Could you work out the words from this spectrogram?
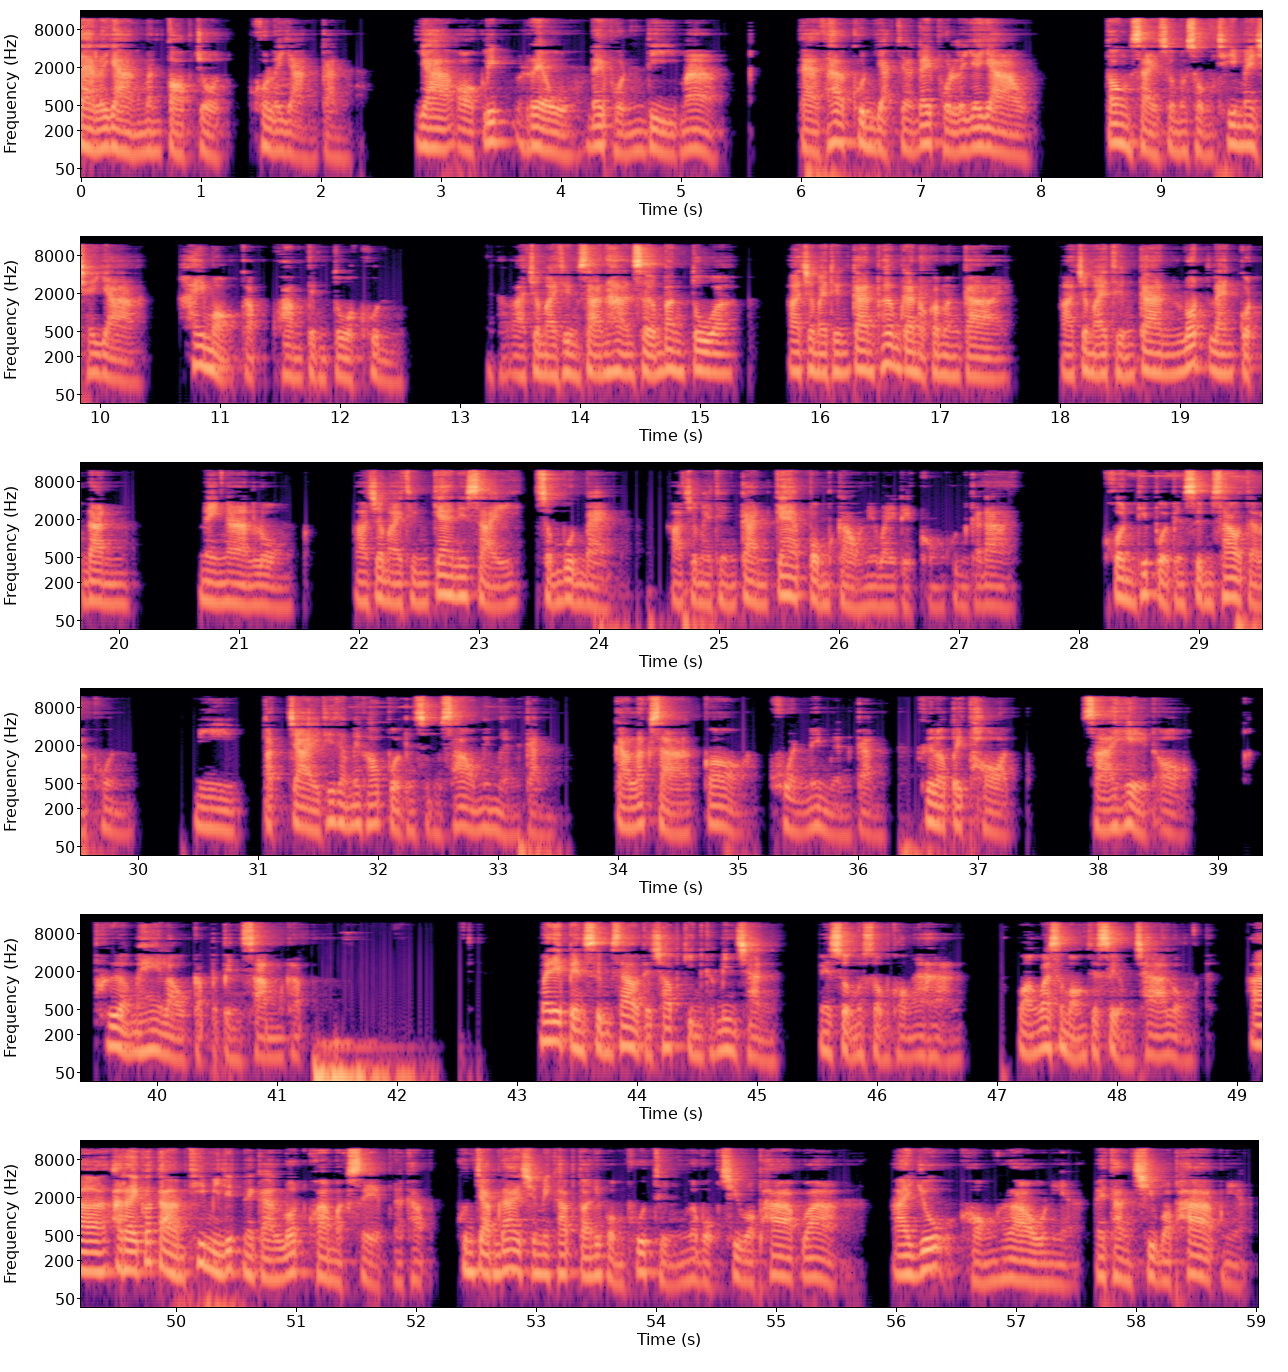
แต่ละอย่างมันตอบโจทย์คนละอย่างกัน ยาออกฤทธิ์เร็วได้ผลดีมาก แต่ถ้าคุณอยากจะได้ผลระยะยาว ต้องใส่ส่วนผสมที่ไม่ใช่ยาให้เหมาะกับความเป็นตัวคุณอาจจะหมายถึงสารอาหารเสริมบางตัว อาจจะหมายถึงการเพิ่มการออกกำลังกาย อาจจะหมายถึงการลดแรงกดดันในงานลง อาจจะหมายถึงแก้นิสัยสมบูรณ์แบบ อาจจะหมายถึงการแก้ปมเก่าในวัยเด็กของคุณก็ได้ คนที่ป่วยเป็นซึมเศร้าแต่ละคน มีปัจจัยที่ทำให้เขาป่วยเป็นซึมเศร้าไม่เหมือนกัน การรักษาก็ควรไม่เหมือนกัน คือเราไปถอดสาเหตุออก เพื่อไม่ให้เรากลับไปเป็นซ้ำครับ ไม่ได้เป็นซึมเศร้าแต่ชอบกินขมิ้นชัน ในส่วนผสมของอาหาร หวังว่าสมองจะเสื่อมช้าลง อะไรก็ตามที่มีฤทธิ์ในการลดความอักเสบนะครับ คุณจำได้ใช่ไหมครับ ตอนที่ผมพูดถึงระบบชีวภาพว่า อายุของเราเนี่ยในทางชีวภาพเนี่ย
